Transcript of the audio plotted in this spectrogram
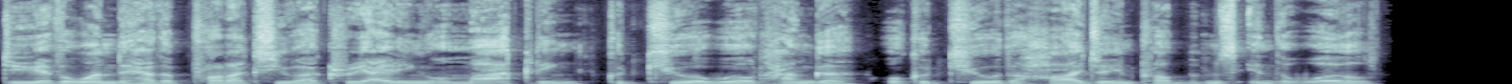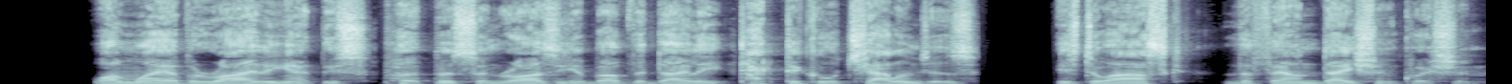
Do you ever wonder how the products you are creating or marketing could cure world hunger or could cure the hygiene problems in the world? One way of arriving at this purpose and rising above the daily tactical challenges is to ask the foundation question.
